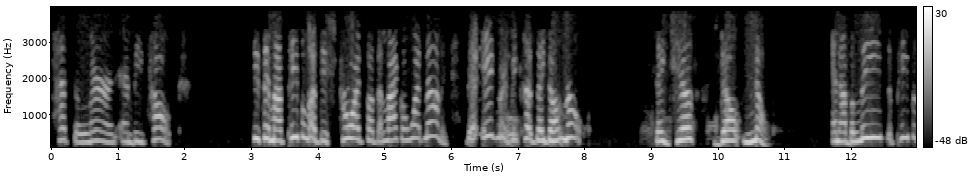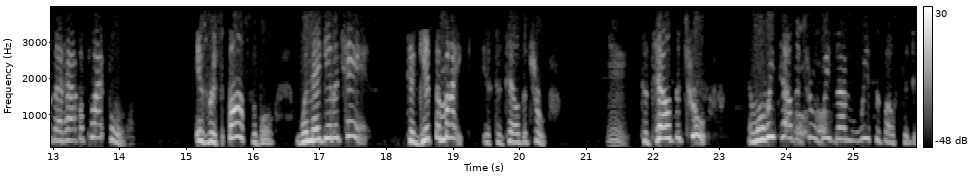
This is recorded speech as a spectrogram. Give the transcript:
have to learn and be taught. He said, My people are destroyed for the lack of what knowledge? They're ignorant oh. because they don't know. They just don't know. And I believe the people that have a platform is responsible when they get a chance to get the mic is to tell the truth. Mm. To tell the truth. And when we tell the oh, truth, oh. we've done what we're supposed to do.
